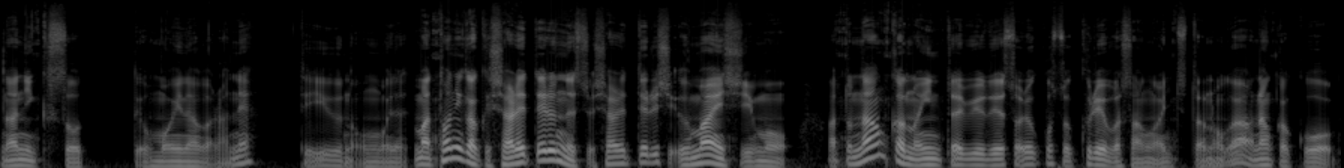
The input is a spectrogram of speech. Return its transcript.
何クソって思いながらねっていうのを思い出まあとにかく洒落てるんですよ。洒落てるしうまいしもうあとなんかのインタビューでそれこそクレバさんが言ってたのがなんかこう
